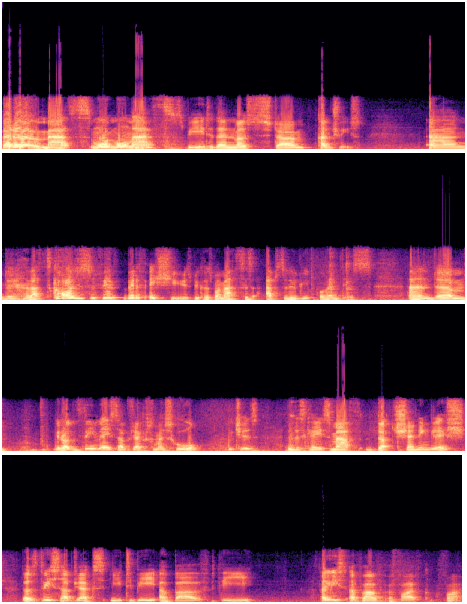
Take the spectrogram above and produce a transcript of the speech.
better maths, more and more maths speed than most um, countries, and that causes a bit of issues because my maths is absolutely horrendous. And um, you know the three main subjects for my school, which is in this case math, Dutch, and English those three subjects need to be above the, at least above a 5.5.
